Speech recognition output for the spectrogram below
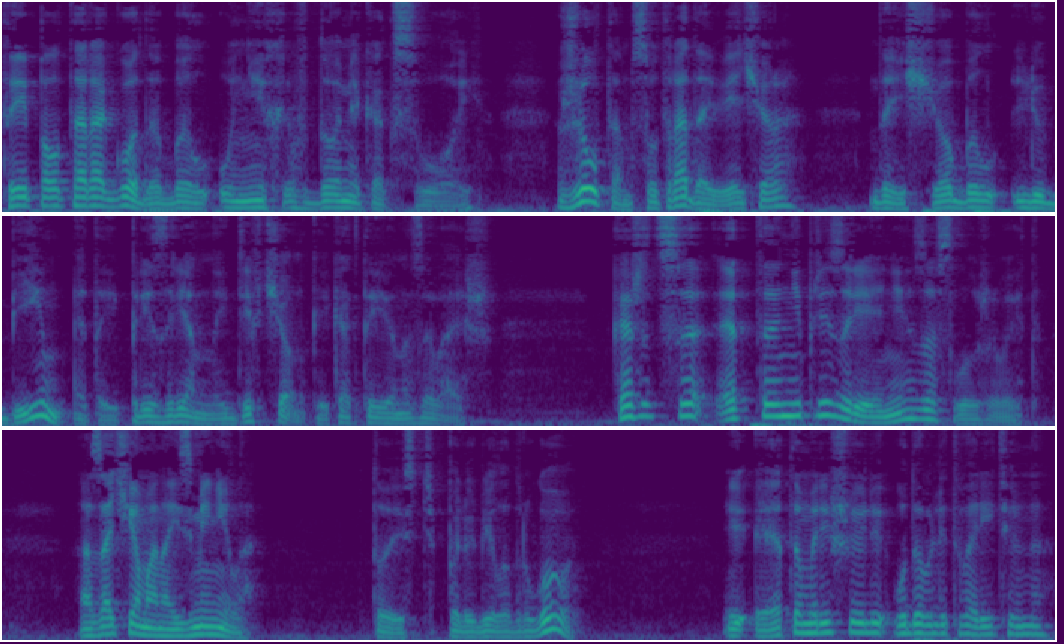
Ты полтора года был у них в доме как свой. Жил там с утра до вечера. Да еще был любим этой презренной девчонкой, как ты ее называешь. Кажется, это не презрение заслуживает. А зачем она изменила? То есть полюбила другого? И это мы решили удовлетворительно.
